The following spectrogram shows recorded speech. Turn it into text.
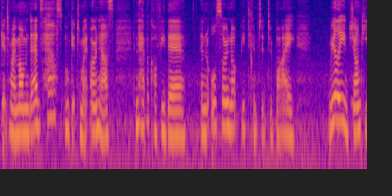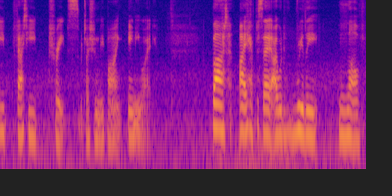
get to my mom and dad's house or get to my own house and have a coffee there and also not be tempted to buy really junky, fatty treats, which I shouldn't be buying anyway. But I have to say I would really love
